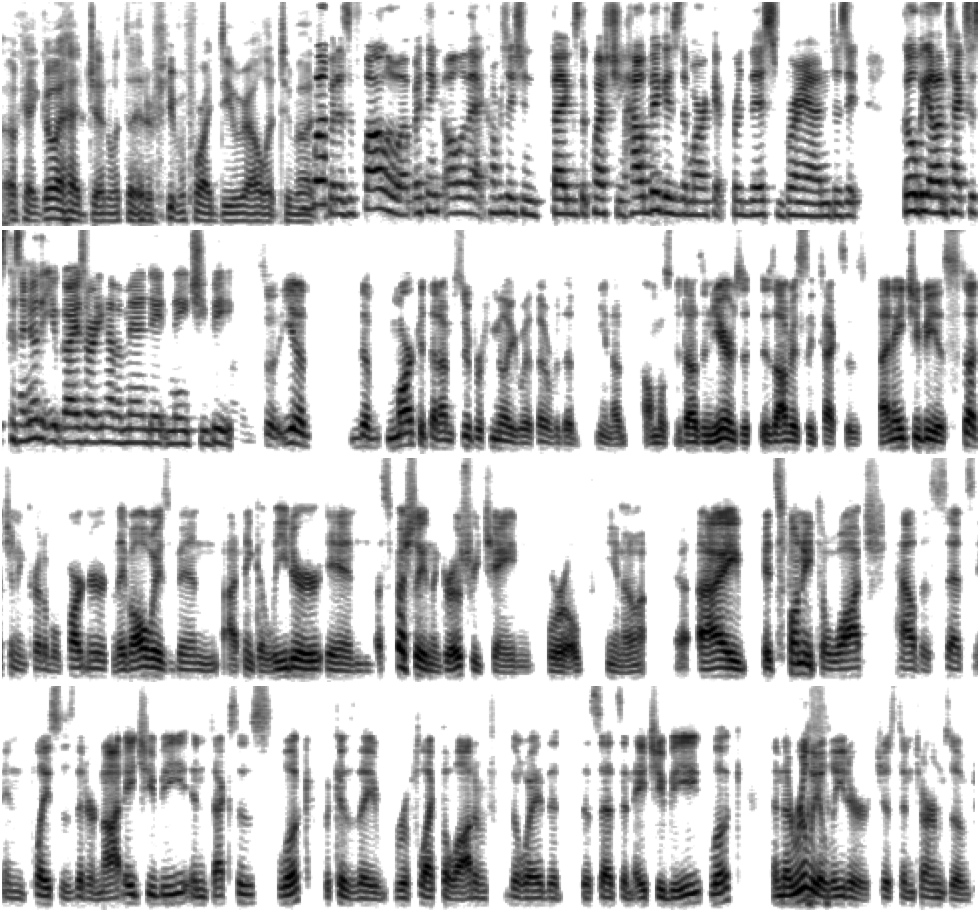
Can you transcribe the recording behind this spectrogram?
okay, go ahead, Jen, with the interview before I derail it too much. Well, but as a follow up, I think all of that conversation begs the question: How big is the market for this brand? Does it go beyond Texas? Because I know that you guys already have a mandate in HEB. Um, so you know, the market that I'm super familiar with over the you know almost a dozen years is obviously Texas. And HEB is such an incredible partner. They've always been, I think, a leader in, especially in the grocery chain world. You know, I it's funny to watch how the sets in places that are not HEB in Texas look because they reflect a lot of the way that the sets in HEB look. And they're really a leader just in terms of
